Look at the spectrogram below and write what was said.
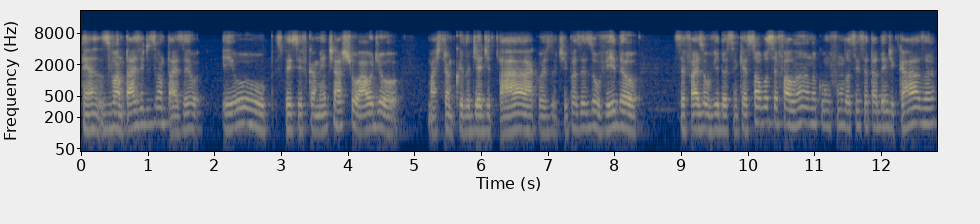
tem as vantagens e desvantagens. Eu, eu especificamente acho o áudio mais tranquilo de editar, coisa do tipo. Às vezes o vídeo, você faz um vídeo assim que é só você falando, com fundo assim, você tá dentro de casa.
